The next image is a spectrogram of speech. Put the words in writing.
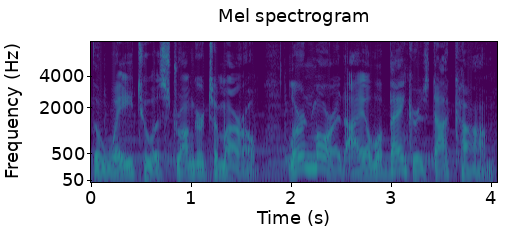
the way to a stronger tomorrow. Learn more at iowabankers.com.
